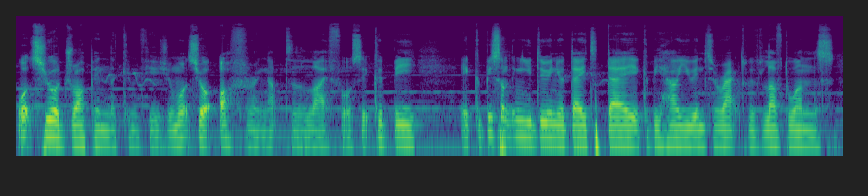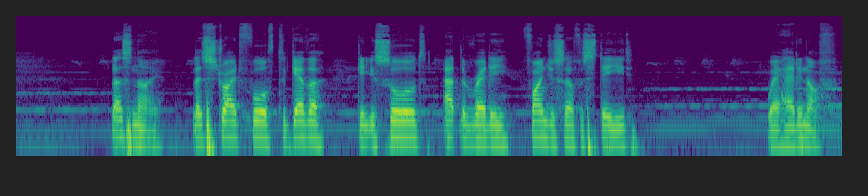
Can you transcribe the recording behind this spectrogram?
What's your drop in the confusion? What's your offering up to the life force? It could be it could be something you do in your day to day, it could be how you interact with loved ones. Let us know. Let's stride forth together, get your sword at the ready, find yourself a steed. We're heading off.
